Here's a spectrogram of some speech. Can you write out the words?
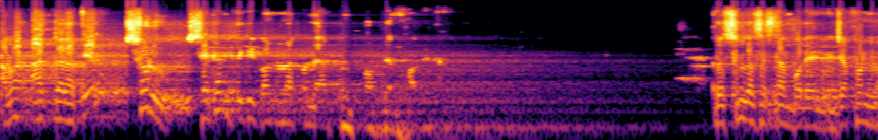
আবার আটটা রাতের শুরু। সেখান থেকে গণনা করলে আর কোনো প্রবলেম হবে না। রসুল্লাহ ইসলাম বলেন, যখন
